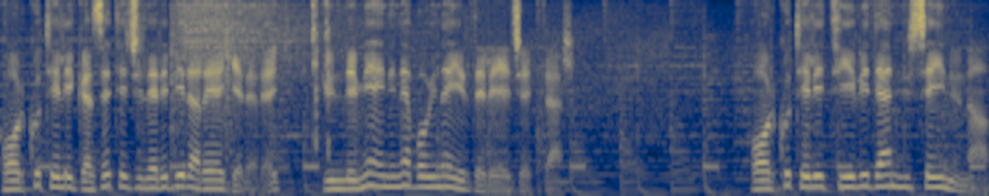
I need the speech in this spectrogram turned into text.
Korkuteli gazetecileri bir araya gelerek, gündemi enine boyuna irdeleyecekler. Korkuteli TV'den Hüseyin Ünal.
